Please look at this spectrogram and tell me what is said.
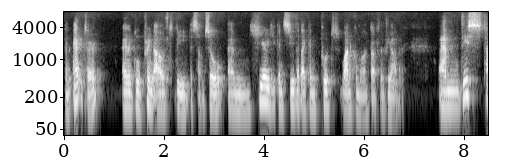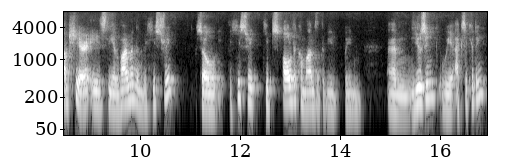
and enter and it will print out the, the sum. So um, here you can see that I can put one command after the other. Um, this tab here is the environment and the history. So the history keeps all the commands that we've been um, using, we are executing.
